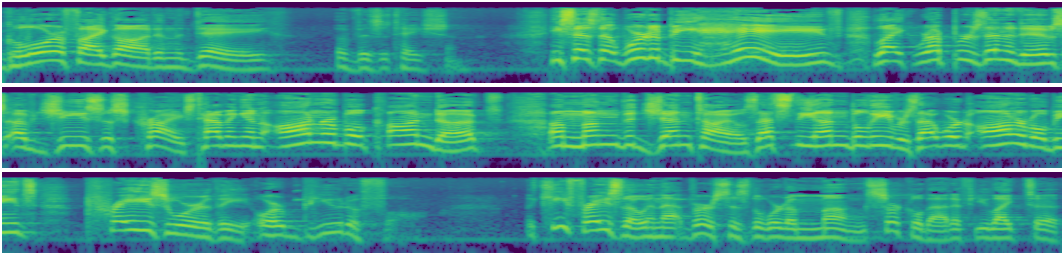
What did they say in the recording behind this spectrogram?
glorify God in the day of visitation. He says that we're to behave like representatives of Jesus Christ, having an honorable conduct among the Gentiles. That's the unbelievers. That word honorable means praiseworthy or beautiful. The key phrase, though, in that verse is the word among. Circle that if you like to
